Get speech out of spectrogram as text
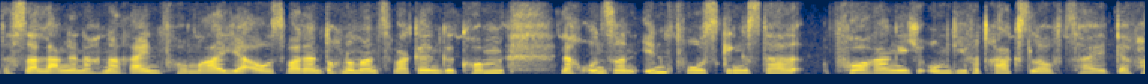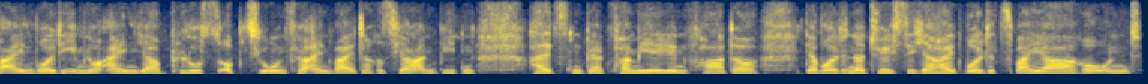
das sah lange nach einer reinen Formalie aus, war dann doch nochmal ins Wackeln gekommen. Nach unseren Infos ging es da vorrangig um die Vertragslaufzeit. Der Verein wollte ihm nur ein Jahr plus Option für ein weiteres Jahr anbieten. Halstenberg, Familienvater, der wollte natürlich Sicherheit, wollte zwei Jahre und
